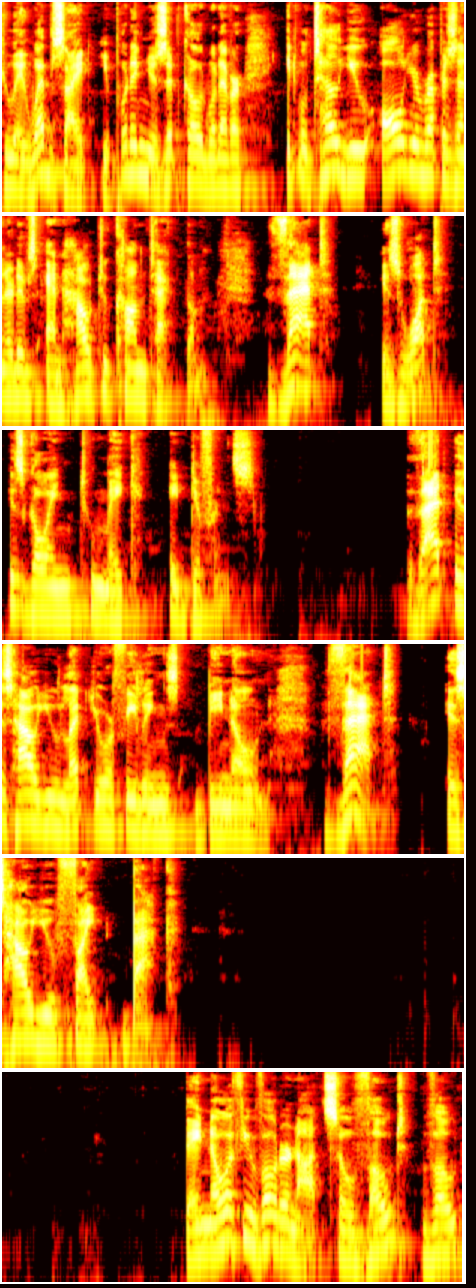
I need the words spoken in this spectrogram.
to a website. You put in your zip code, whatever. It will tell you all your representatives and how to contact them. That is what is going to make a difference. That is how you let your feelings be known. That is how you fight back. They know if you vote or not, so vote, vote,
